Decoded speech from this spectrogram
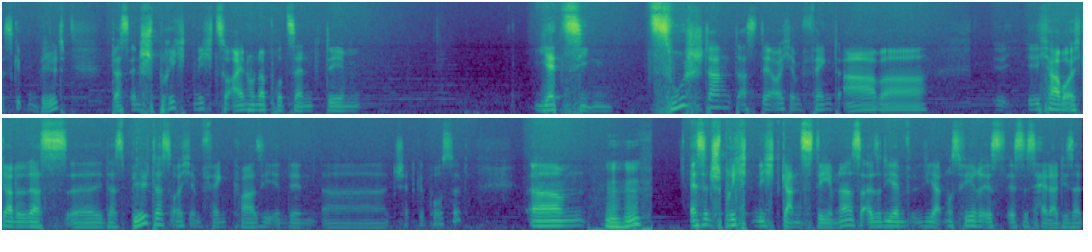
es gibt ein Bild, das entspricht nicht zu 100% dem jetzigen Zustand, dass der euch empfängt, aber ich habe euch gerade das, äh, das Bild, das euch empfängt, quasi in den äh, Chat gepostet. Ähm, Mhm. es entspricht nicht ganz dem. Ne? Es, also die, die Atmosphäre ist, es ist heller. Dieser,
